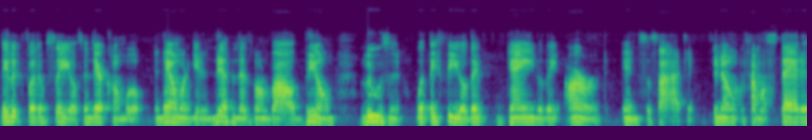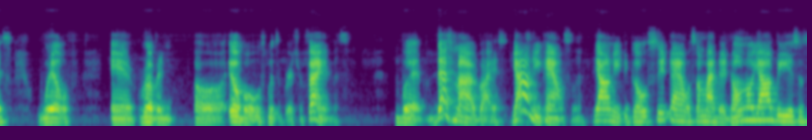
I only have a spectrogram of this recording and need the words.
they look for themselves and they're come up. And they don't want to get in nothing that's going to involve them losing what they feel they've gained or they earned in society. You know, I'm talking about status, wealth, and rubbing uh, elbows with the rich and famous. But that's my advice. Y'all need counseling. Y'all need to go sit down with somebody that don't know y'all business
